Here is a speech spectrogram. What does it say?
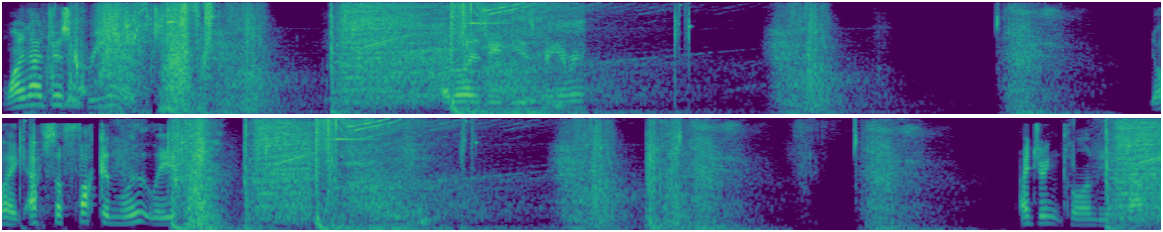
Why not just cream it? Otherwise, you'd use creamer. You're like, abso-fucking-lutely. I drink Colombian coffee.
